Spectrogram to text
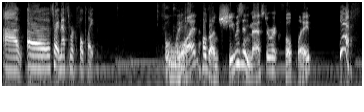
Uh, uh, sorry, masterwork full plate. Full plate. What? Hold on. She was in Masterwork full plate? Yes!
